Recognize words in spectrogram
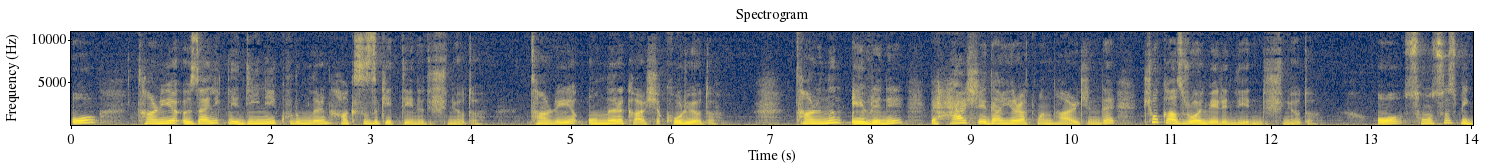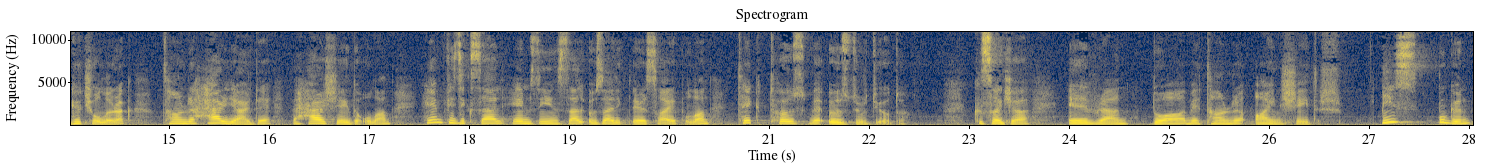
O, Tanrı'ya özellikle dini kurumların haksızlık ettiğini düşünüyordu. Tanrı'yı onlara karşı koruyordu. Tanrı'nın evreni ve her şeyden yaratmanın haricinde çok az rol verildiğini düşünüyordu. O sonsuz bir güç olarak Tanrı her yerde ve her şeyde olan hem fiziksel hem zihinsel özelliklere sahip olan tek töz ve özdür diyordu. Kısaca evren, doğa ve Tanrı aynı şeydir. Biz bugün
